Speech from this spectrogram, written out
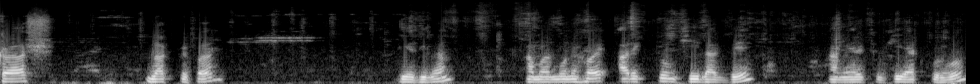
ক্রাশ ব্ল্যাক পেপার। দিয়ে দিলাম। আমার মনে হয় আরেকটু ঘি লাগবে। আমি আরেকটু ঘি অ্যাড করব।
